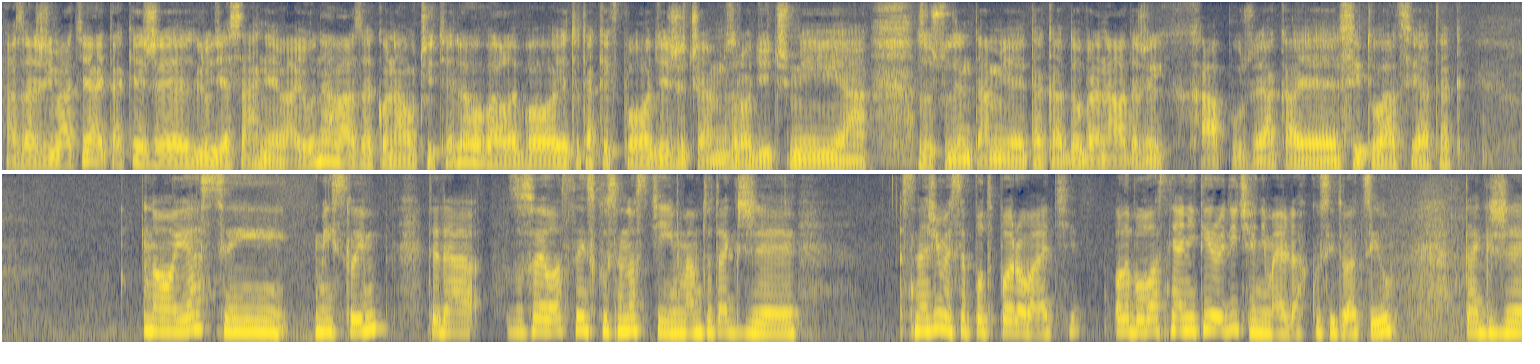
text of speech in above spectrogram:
A zažívate aj také, že ľudia sa hnevajú na vás ako na učiteľov, alebo je to také v pohode, že čo s rodičmi a so študentami je taká dobrá nálada, že chápu, že aká je situácia, tak... No ja si myslím, teda zo svojej vlastnej skúsenosti mám to tak, že snažíme sa podporovať, lebo vlastne ani tí rodičia nemajú ľahkú situáciu. Takže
